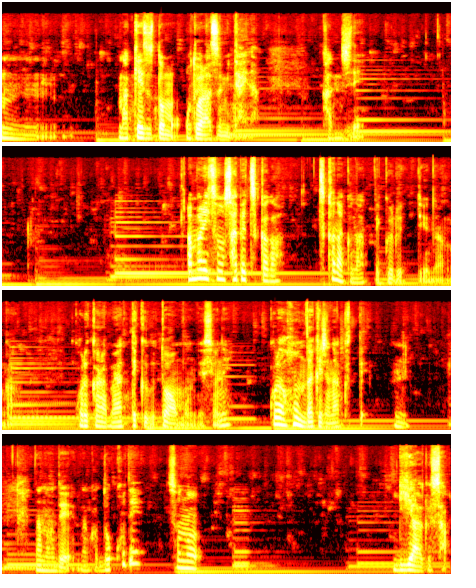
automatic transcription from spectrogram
うん、負けずとも劣らずみたいな感じで、あまりその差別化がつかなくなってくるっていうのが、これからもやってくるとは思うんですよね。これは本だけじゃなくて。うん。なので、なんかどこでそのリアルさ、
